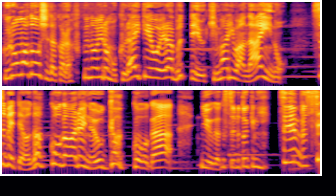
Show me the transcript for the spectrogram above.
黒魔同士だから服の色も暗い系を選ぶっていう決まりはないの。すべては学校が悪いのよ、学校が。入学するときに全部セ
